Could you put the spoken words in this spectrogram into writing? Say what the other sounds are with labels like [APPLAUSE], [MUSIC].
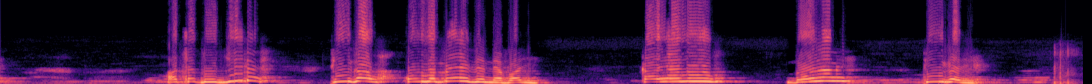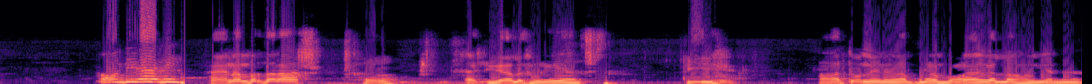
ਅੱਛਾ ਦੂਜੀ ਤੇ? ਠੀਕ ਆ ਕੋਈ ਨਾ ਭੇਜ ਦਿੰਨੇ ਆ ਭਾਜੀ। ਕਾਇਆ ਨੂੰ ਦੋ ਜਣੇ? ਠੀਕ ਹੈ ਜੀ। ਉਹਦੀ ਰਾਦੀ ਹੈ ਨੰਬਰਦਾਰਾ? ਹਾਂ। ਇੱਕ ਗੱਲ ਸੁਣੀਏ ਕੀ? ਹਾਂ ਝੋਨੇ ਨਾਲ ਆਪਣਾ ਬਾਹਲਾ ਗੱਲਾਂ ਹੋਈਆਂ ਨੇ।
